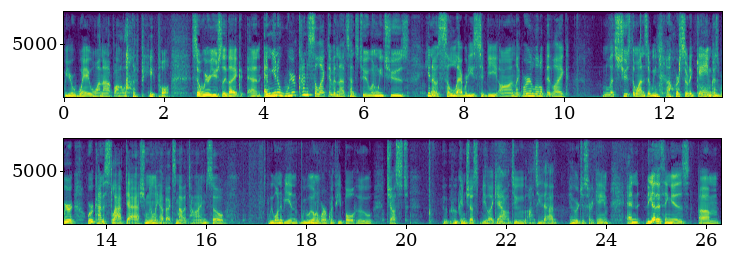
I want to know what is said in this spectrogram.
you're way one up on a lot of people so we're usually like and and you know we're kind of selective in that sense too when we choose you know celebrities to be on like we're a little bit like let's choose the ones that we know are sort of game because we're we're kind of slapdash and we only have x amount of time so we want to be in we want to work with people who just who- can just be like yeah i'll do i'll do that who are just sort of game and the other thing is um,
